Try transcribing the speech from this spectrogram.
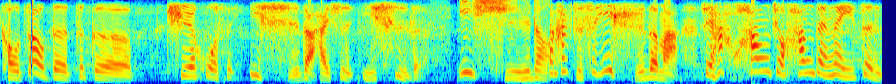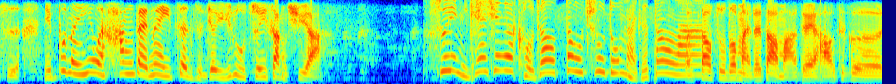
口罩的这个缺货是一时的还是一世的？一时的，那它只是一时的嘛，所以它夯就夯在那一阵子，你不能因为夯在那一阵子就一路追上去啊。所以你看，现在口罩到处都买得到啦，到处都买得到嘛。对，好，这个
